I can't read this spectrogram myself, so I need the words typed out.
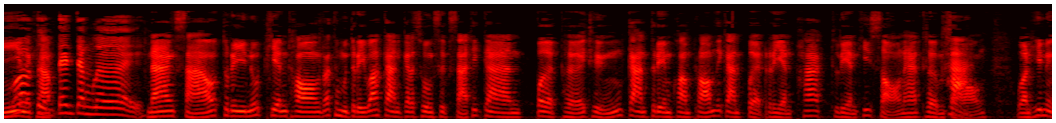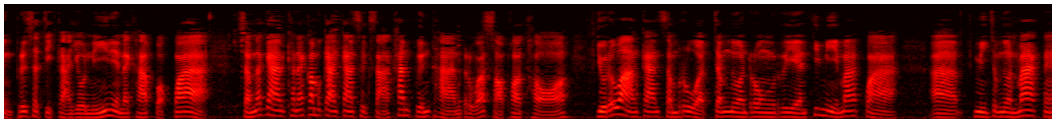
นี้โอ้นะครับตื่นเต้นจังเลย นางสาวตรีนุชเทียนทองรัฐมนตรีว่าการกระทรวงศึกษาธิการ เปิดเผยถึงการเตรียมความพร้อมในการเปิดเรียนภาคเรียนที่2นะฮะเทอมค่ะ2วันที่1พฤศจิกายนนี้เนี่ยนะครับบอกว่าสำนักงานคณะกรรมการการศึกษาขั้นพื้นฐาน หรือว่าสพฐอยู่ระหว่างการสำรวจจำนวนโรงเรียนที่มีมากกว่าอ่า มีจำนวนมากใน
